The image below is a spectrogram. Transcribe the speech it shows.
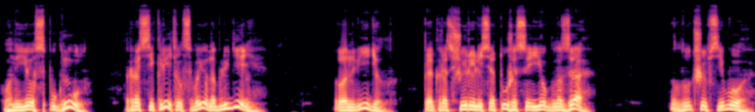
Он ее спугнул, рассекретил свое наблюдение. Он видел, как расширились от ужаса ее глаза, Лучше всего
